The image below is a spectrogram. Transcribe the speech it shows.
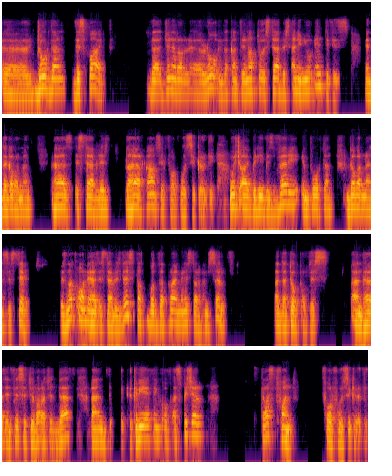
uh, Jordan, despite the general uh, law in the country not to establish any new entities in the government, has established the Higher Council for Food Security, which I believe is very important governance step is not only has established this, but, but the prime minister himself at the top of this and has instituted that and creating of a special trust fund for food security,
